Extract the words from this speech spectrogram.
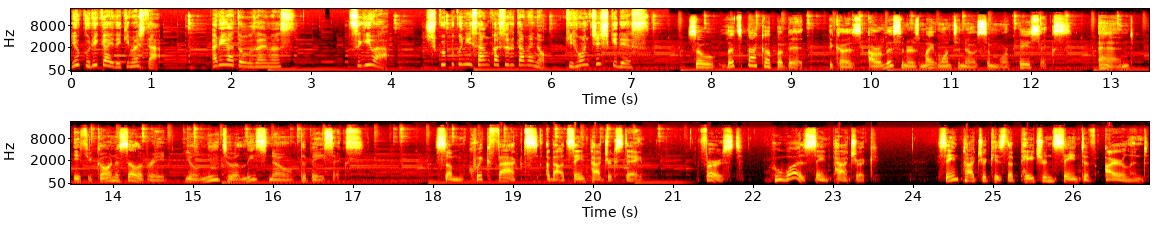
よく理解できました。ありがとうございます。次は祝福に参加するための基本知識です。 So let's back up a bit because our listeners might want to know some more basics. And if you're going to celebrate, you'll need to at least know the basics. Some quick facts about St. Patrick's Day. First, who was St. Patrick? St. Patrick is the patron saint of Ireland.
